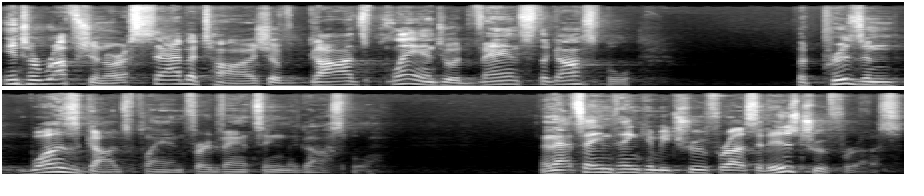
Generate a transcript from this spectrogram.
interruption or a sabotage of God's plan to advance the gospel. But prison was God's plan for advancing the gospel. And that same thing can be true for us. It is true for us.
